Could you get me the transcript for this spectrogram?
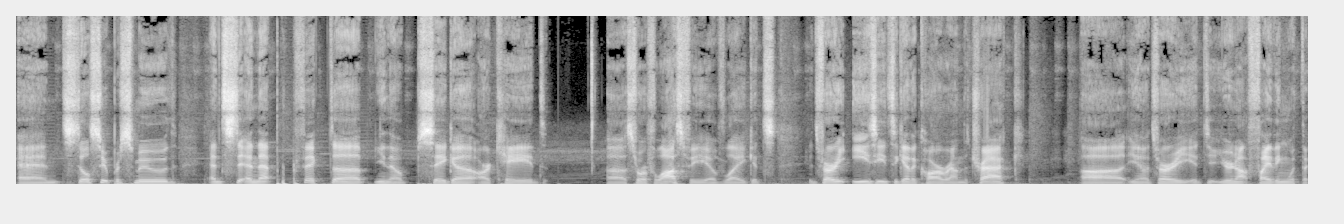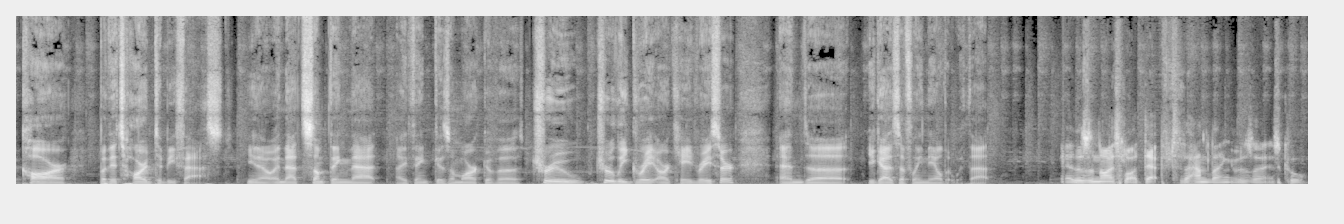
and still super smooth and st- and that perfect uh, you know Sega arcade uh, sort of philosophy of like it's it's very easy to get a car around the track. Uh, you know, it's very it, you're not fighting with the car, but it's hard to be fast you know, and that's something that I think is a mark of a true, truly great arcade racer, and uh, you guys definitely nailed it with that. Yeah, there's a nice lot of depth to the handling. It was, uh, it's cool.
